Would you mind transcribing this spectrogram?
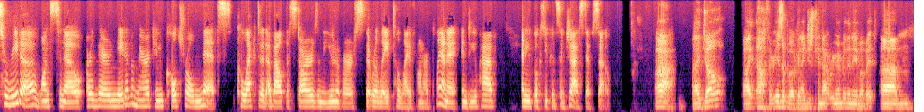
Tarita wants to know Are there Native American cultural myths collected about the stars and the universe that relate to life on our planet? And do you have any books you could suggest if so? Ah, I don't. I oh, there is a book, and I just cannot remember the name of it. Um,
